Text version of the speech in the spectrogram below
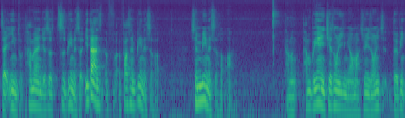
在印度，他们就是治病的时候，一旦发发生病的时候，生病的时候啊，他们他们不愿意接种疫苗嘛，所以容易得病。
